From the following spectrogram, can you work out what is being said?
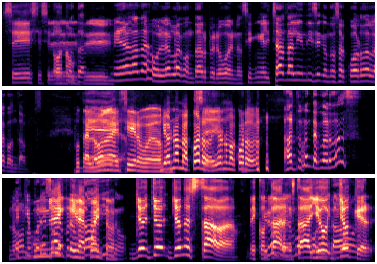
Sí, sí, sí. O no. Puta, Sí. Me da ganas de volverla a contar, pero bueno, si en el chat alguien dice que no se acuerda, la contamos. Puta, lo van a Eh, decir, weón. Yo no me acuerdo, Sí. yo no me acuerdo. Ah, ¿tú no te acuerdas? No, es que no. por eso like le y la cuento. Yo, yo, yo no estaba, me contaron. Estaba yo. Joker.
